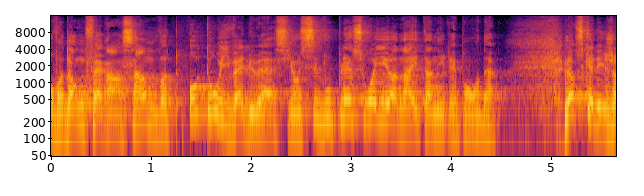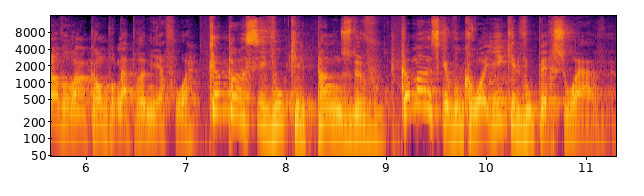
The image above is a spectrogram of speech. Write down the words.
On va donc faire ensemble votre auto-évaluation. S'il vous plaît, soyez honnête en y répondant. Lorsque les gens vous rencontrent pour la première fois, que pensez-vous qu'ils pensent de vous? Comment est-ce que vous croyez qu'ils vous perçoivent?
